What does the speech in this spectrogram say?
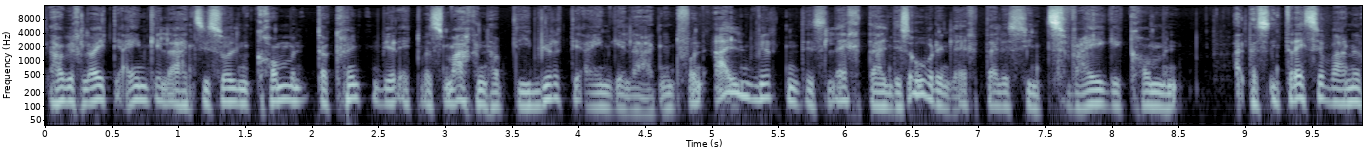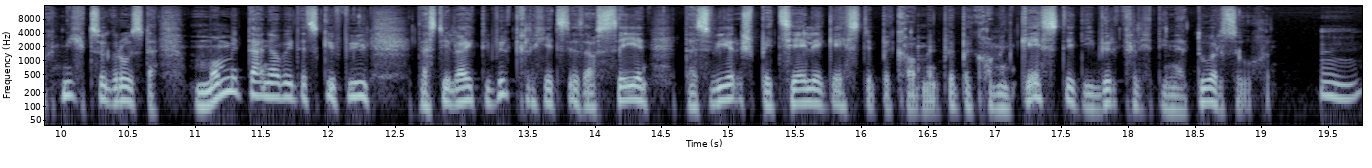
da habe ich Leute eingeladen, sie sollen kommen, da könnten wir etwas machen, habe die Wirte eingeladen. Und von allen Wirten des Lechtals, des oberen Lechtals, sind zwei gekommen das Interesse war noch nicht so groß da. Momentan habe ich das Gefühl, dass die Leute wirklich jetzt das auch sehen, dass wir spezielle Gäste bekommen. Wir bekommen Gäste, die wirklich die Natur suchen. Mhm.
